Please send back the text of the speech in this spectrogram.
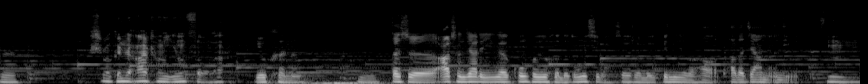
嗯，是不是跟着阿成已经走了？有可能，嗯，但是阿成家里应该供奉有很多东西吧，所以说没跟进到他的家门里面。嗯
